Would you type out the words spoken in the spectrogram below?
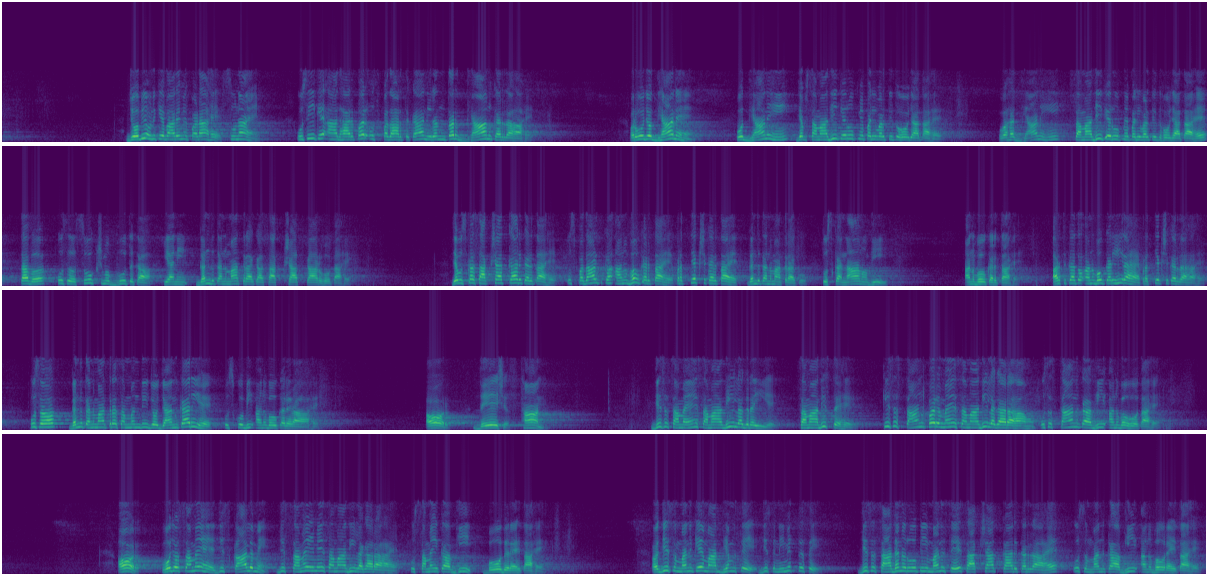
जो भी उनके बारे में पढ़ा है, सुना है, उसी के आधार पर उस पदार्थ का निरंतर ध्यान कर रहा है। और वो जो ध्यान है, वो ध्यान ही जब समाधि के रूप में परिवर्तित हो जाता है, वह ध्यान ही समाधि के रूप में परिवर्तित हो जाता है, तब उस सूक्ष्म भूत का, यानी गंध तन्मात्रा का साक्षात्कार होता है। जब उसका साक्षात्कार करता है, उस पदार्थ का अनुभव करता है, प्रत्यक्ष करता है गंध तन्मात्रा को तो उसका नाम भी अनुभव करता है। अर्थ का तो अनुभव कर ही रहा है, प्रत्यक्ष कर रहा है। उस गंध तन्मात्रा संबंधी जो जानकारी है, उसको भी अनुभव कर रहा है। और देश, स्थान, जिस समय समाधि लग रही है, समाधिस्थ है, किस स्थान पर मैं समाधि लगा रहा हूँ, उस स्थान का भी अनुभव होता है। और वो जो समय है, जिस काल में, जिस समय में समाधि लगा रहा है, उस समय का भी बोध रहता है। और जिस मन के माध्यम से, जिस निमित्त से, जिस साधन रूपी मन से साक्षात्कार कर रहा है, उस मन का भी अनुभव रहता है।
